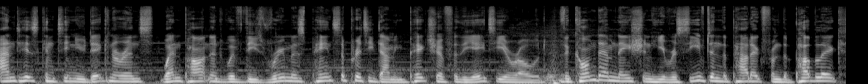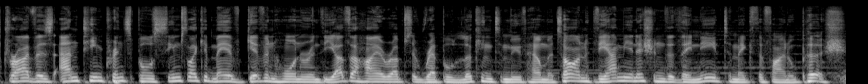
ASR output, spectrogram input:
and his continued ignorance when partnered with these rumors paints a pretty damning picture for the 80-year-old. The condemnation he received in the paddock from the public, drivers, and team principals seems like it may have given Horner and the other higher higher-ups at Red Bull looking to move Helmut on the ammunition that they need to make the final push.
